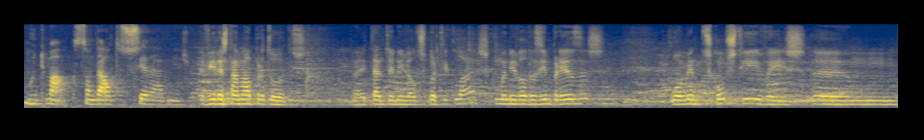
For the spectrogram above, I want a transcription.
muito mal, que são da alta sociedade mesmo. A vida está mal para todos é? tanto a nível dos particulares como a nível das empresas, o aumento dos combustíveis, um,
